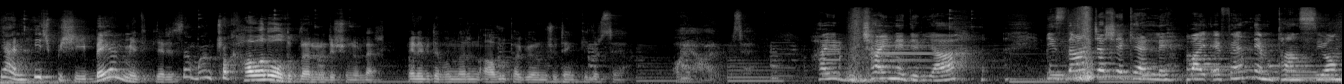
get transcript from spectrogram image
Yani hiçbir şeyi beğenmedikleri zaman çok havalı olduklarını düşünürler. Hele bir de bunların Avrupa görmüşü denk gelirse vay halimize. Hayır bu çay nedir ya? Bizde anca şekerli. Vay efendim tansiyon.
